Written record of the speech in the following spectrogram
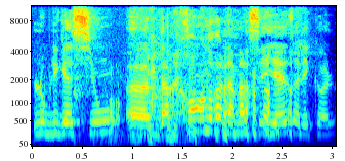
l'obligation euh, d'apprendre la Marseillaise à l'école.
